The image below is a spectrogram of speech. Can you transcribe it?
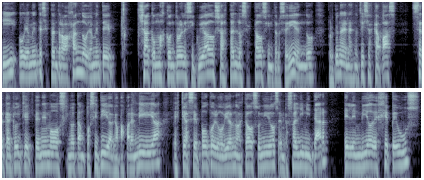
Y obviamente se están trabajando, obviamente ya con más controles y cuidados, ya están los estados intercediendo, porque una de las noticias capaz cerca que hoy que tenemos no tan positiva, capaz para Nvidia, es que hace poco el gobierno de Estados Unidos empezó a limitar el envío de GPUs,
